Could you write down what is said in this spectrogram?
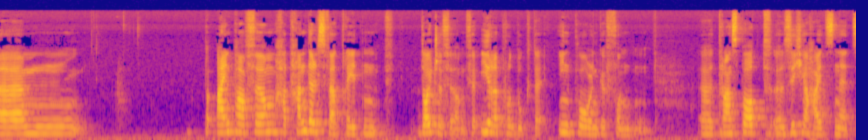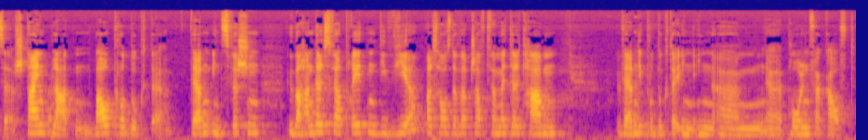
Ähm, ein paar Firmen hat Handelsvertreten deutsche Firmen für ihre Produkte in Polen gefunden. Äh, Transportsicherheitsnetze, Steinplatten, Bauprodukte werden inzwischen über Handelsvertreten, die wir als Haus der Wirtschaft vermittelt haben, werden die Produkte in, in ähm, äh, Polen verkauft.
